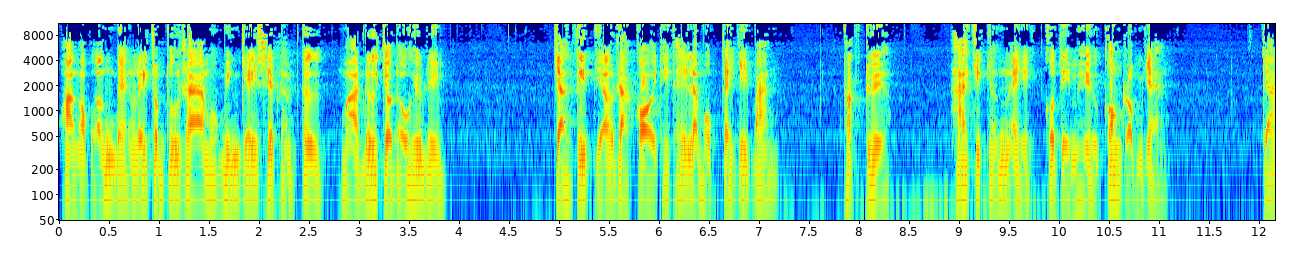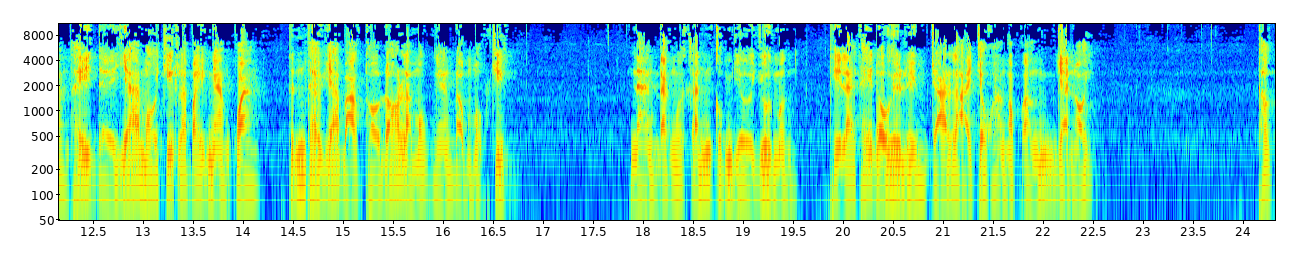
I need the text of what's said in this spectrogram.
Hoàng ngọc ẩn bèn lấy trong túi ra một miếng giấy xếp làm tư mà đưa cho đỗ hiếu liêm. Chàng tiếp dở ra coi thì thấy là một cái giấy bán. Phát tuya hai chiếc nhẫn này của tiệm hiệu con rồng vàng chàng thấy để giá mỗi chiếc là bảy ngàn quan, tính theo giá bạc thổi đó là một ngàn đồng một chiếc. Nàng đặng nguyệt ánh cũng vừa vui mừng, thì lại thấy đỗ hiếu liêm trả lại cho hoàng ngọc ẩn và nói, thật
